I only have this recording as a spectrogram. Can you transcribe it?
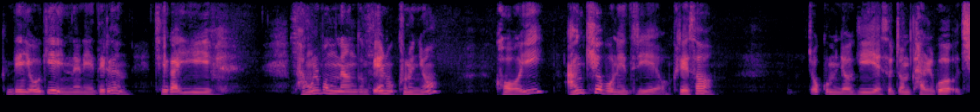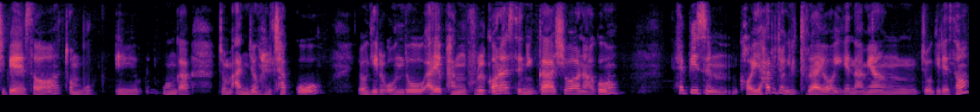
근데 여기에 있는 애들은 제가 이 방울복랑금 빼놓고는요 거의 안 키워본 애들이에요. 그래서 조금 여기에서 좀 달고 집에서 좀 무, 예, 뭔가 좀 안정을 찾고 여기를 온도 아예 방 불을 꺼놨으니까 시원하고 햇빛은 거의 하루 종일 들어요. 이게 남양 쪽이라서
